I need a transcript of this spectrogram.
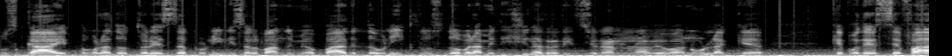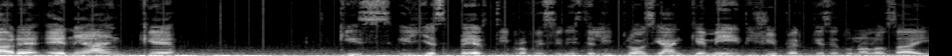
su Skype con la dottoressa Brunini salvando mio padre da un ictus dove la medicina tradizionale non aveva nulla che, che potesse fare e neanche chi, gli esperti, i professionisti dell'ipnosi, anche medici, perché se tu non lo sai,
